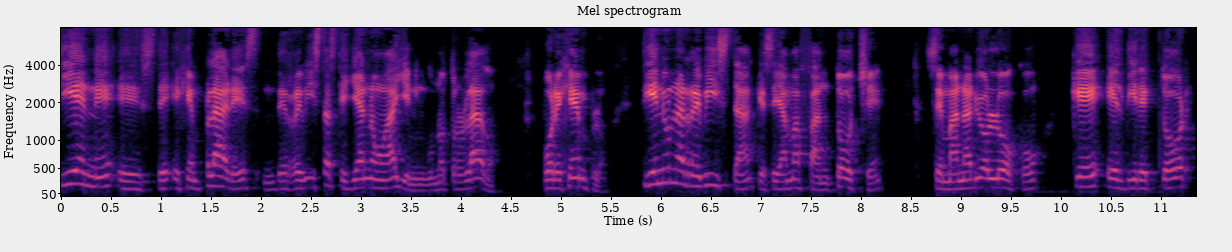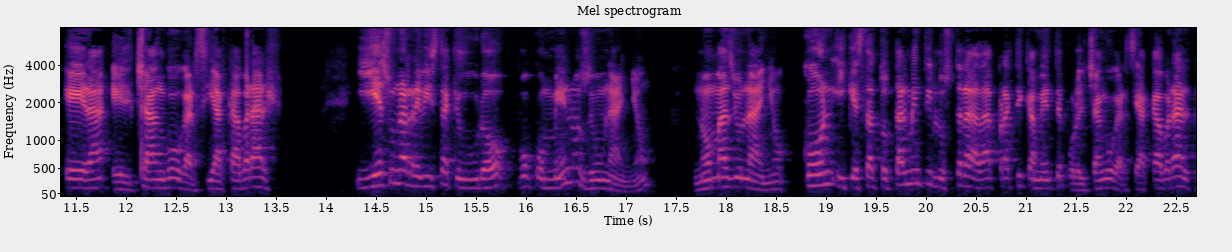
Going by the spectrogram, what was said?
tiene este, ejemplares de revistas que ya no hay en ningún otro lado. Por ejemplo, tiene una revista que se llama Fantoche, Semanario Loco, que el director era el Chango García Cabral. Y es una revista que duró poco menos de un año, no más de un año, con y que está totalmente ilustrada prácticamente por el Chango García Cabral.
